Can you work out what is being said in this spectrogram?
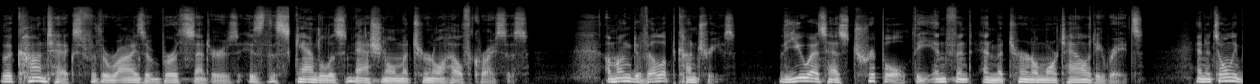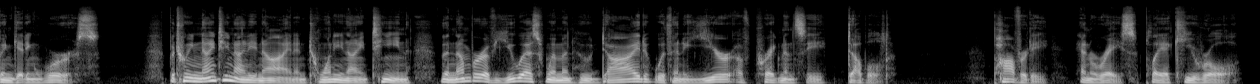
The context for the rise of birth centers is the scandalous national maternal health crisis. Among developed countries, the U.S. has triple the infant and maternal mortality rates, and it's only been getting worse. Between 1999 and 2019, the number of U.S. women who died within a year of pregnancy doubled. Poverty and race play a key role.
